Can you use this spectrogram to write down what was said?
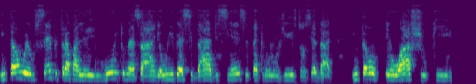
Então, eu sempre trabalhei muito nessa área, universidade, ciência, tecnologia e sociedade. Então, eu acho que,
